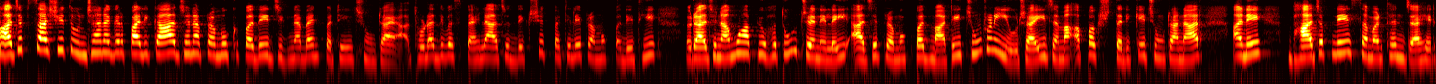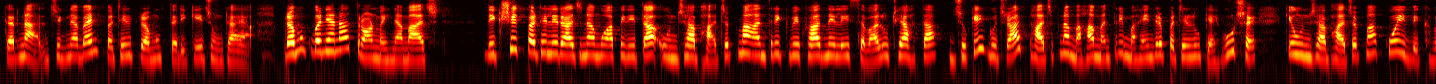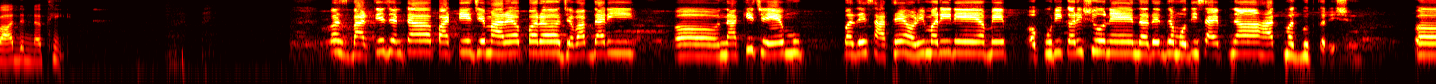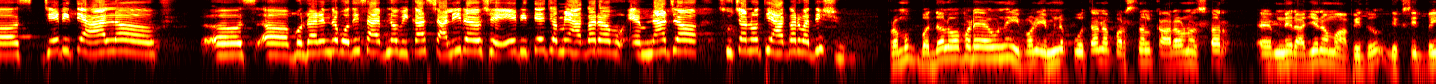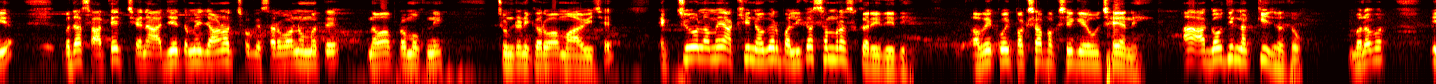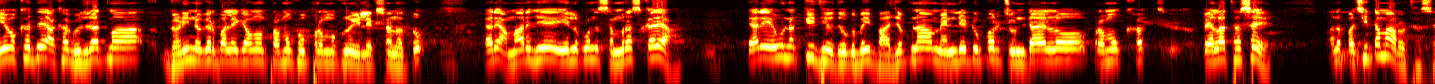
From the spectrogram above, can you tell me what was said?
ભાજપ શાસિત ઊંઝા નગરપાલિકા જેના પ્રમુખ પદે જિજ્ઞાબેન પટેલ ચૂંટાયા. થોડા દિવસ પહેલા આજે દીક્ષિત પટેલે પ્રમુખ પદેથી રાજીનામું આપ્યું હતું, જેને લઈ આજે પ્રમુખ પદ માટે ચૂંટણી યોજાઈ, જેમાં અપક્ષ તરીકે ચૂંટાનાર અને ભાજપને સમર્થન જાહેર કરનાર જિજ્ઞાબેન પટેલ પ્રમુખ તરીકે ચૂંટાયા. પ્રમુખ બન્યાના ત્રણ મહિનામાં જ દીક્ષિત પટેલે રાજીનામું આપી દીધા. ઊંઝા ભાજપમાં આંતરિક વિવાદને લઈ સવાલ ઉઠ્યા હતા. જોકે ગુજરાત ભાજપના મહામંત્રી મહેન્દ્ર પટેલનું કહેવું છે કે ઊંઝા ભાજપમાં કોઈ વિખવાદ નથી. બસ, ભારતીય જનતા પાર્ટીએ જે મારા પર જવાબદારી નાખી છે, એ હું બધે સાથે હળીમળીને અમે પૂરી કરીશું અને નરેન્દ્ર મોદી સાહેબના હાથ મજબૂત કરીશું. જે રીતે હાલ નરેન્દ્ર મોદી સાહેબનો વિકાસ ચાલી રહ્યો છે, એ રીતે જ અમે આગળ એમના જ સૂચનોથી આગળ વધીશું. પ્રમુખ બદલવા પડે એવું નહીં, પણ એમને પોતાના પર્સનલ કારણોસર એમને રાજીનામું આપી હતું દીક્ષિતભાઈએ. બધા સાથે જ છે અને આજે તમે જાણો જ છો કે સર્વાનુમતે નવા પ્રમુખની ચૂંટણી કરવામાં આવી છે. એકચ્યુઅલ અમે આખી નગરપાલિકા સમરસ કરી દીધી. હવે કોઈ પક્ષાપક્ષી કે એવું છે નહીં. આ અગાઉથી નક્કી જ હતું. બરાબર? એ વખતે આખા ગુજરાતમાં ઘણી નગરપાલિકાઓમાં પ્રમુખ, ઉપપ્રમુખનું ઇલેક્શન હતું. ત્યારે અમારે જે એ લોકોને સમરસ કર્યા, ત્યારે એવું નક્કી થયું હતું કે ભાઈ ભાજપના મેન્ડેટ ઉપર ચૂંટાયેલો પ્રમુખ પહેલાં થશે અને પછી તમારો થશે.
